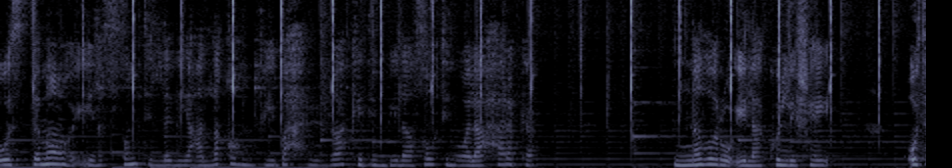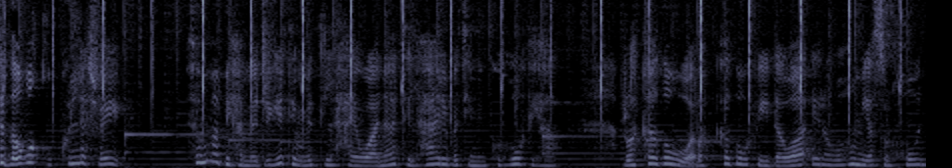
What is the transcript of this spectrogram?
واستمعوا إلى الصمت الذي علقهم في بحر راكد بلا صوت ولا حركة. نظروا إلى كل شيء وتذوقوا كل شيء ثم بهمجية مثل الحيوانات الهاربة من كهوفها. ركضوا وركضوا في دوائر وهم يصرخون.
